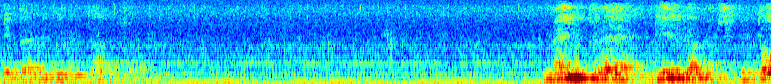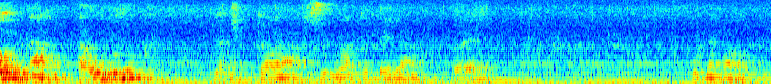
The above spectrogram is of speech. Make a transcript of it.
e per ridiventare giovane. Mentre Gilgamesh ritorna a Uruk, la città sua che era re, una notte,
